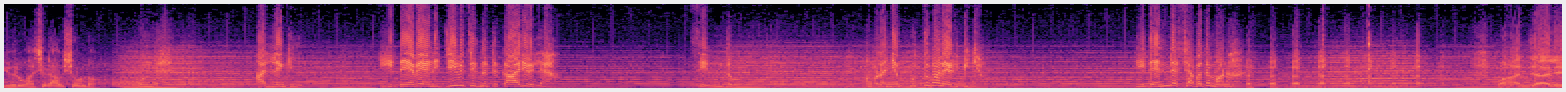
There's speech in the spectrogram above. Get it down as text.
ഈ ഒരു വാശിയുടെ ആവശ്യമുണ്ടോ? ഉണ്ട്. അല്ലെങ്കിൽ ഈ ദേവയാനി ജീവിച്ചിരുന്നിട്ട് കാര്യമില്ല. സിന്ധു അവളെ ഞാൻ കുത്തുപാള എടുപ്പിക്കും ഇതെന്റെ ശബ്ദമാണ് പാഞ്ചാലി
